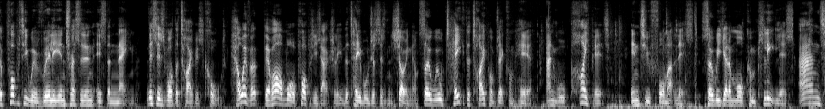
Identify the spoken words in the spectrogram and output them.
The property we're really interested in is the name. This is what the type is called. However, there are more properties actually, the table just isn't showing them. So we'll take the type object from here and we'll pipe it into format list. So we get a more complete list. And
